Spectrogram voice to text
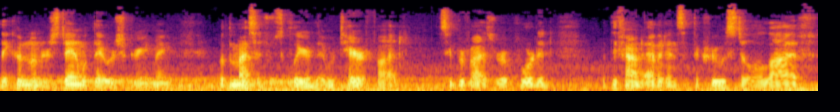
They couldn't understand what they were screaming, but the message was clear they were terrified. The supervisor reported that they found evidence that the crew was still alive.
